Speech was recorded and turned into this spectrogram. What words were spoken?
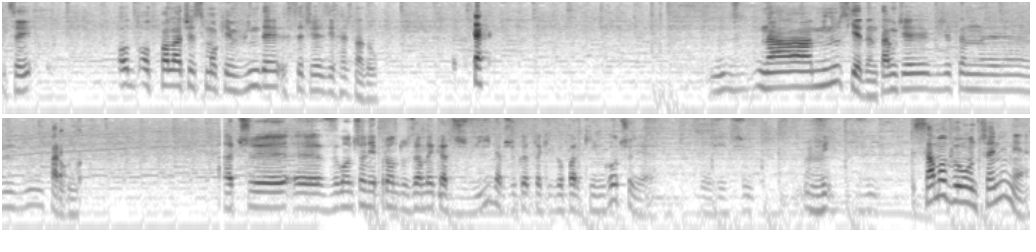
I co, od, odpalacie smokiem windę, chcecie zjechać na dół. tak, Na minus jeden, tam gdzie, gdzie ten e, parking. A czy e, wyłączenie prądu zamyka drzwi, na przykład takiego parkingu, czy nie? W sensie, czy Mhm. wy, Samo wyłączenie nie.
